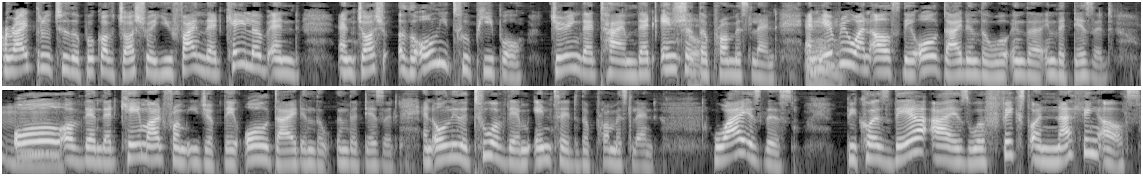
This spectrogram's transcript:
right through to the book of Joshua, you find that Caleb and and Joshua are the only two people during that time that entered Sure. the promised land, and mm. everyone else they all died in the in the in the desert. Hmm. All of them that came out from Egypt, they all died in the in the desert, and only the two of them entered the promised land. Why is this? Because their eyes were fixed on nothing else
